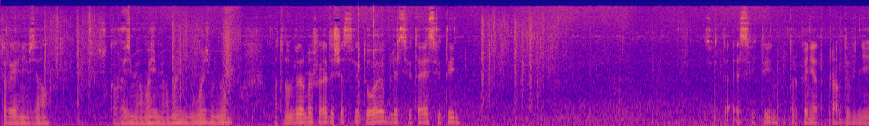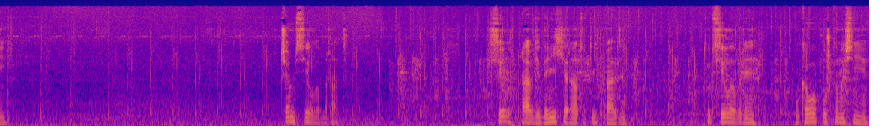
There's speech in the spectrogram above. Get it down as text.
который я не взял. Сука, возьмем, возьмем, возьмем, возьмем. Патрон для дробаша это сейчас святое, блядь, святая святынь. Святая святынь, только нет правды в ней. Чем сила, брат? Сила в правде, да ни хера тут не в правде. Тут сила, бля. У кого пушка мощнее?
